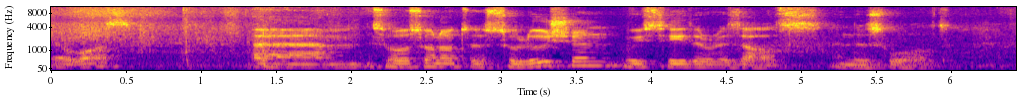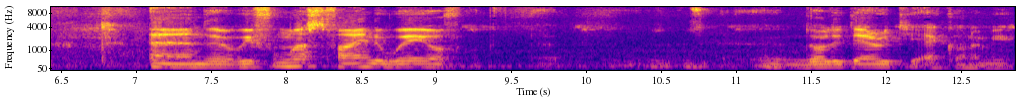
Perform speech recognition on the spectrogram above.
there was. Um, it's also not a solution. We see the results in this world, and uh, we must find a way of uh, solidarity economy.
